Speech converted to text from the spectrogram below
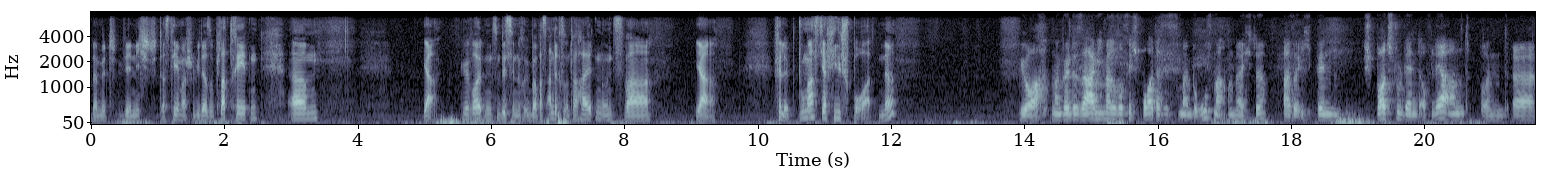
damit wir nicht das Thema schon wieder so platt treten. Ähm, ja, wir wollten uns ein bisschen noch über was anderes unterhalten und zwar, ja, Philipp, du machst ja viel Sport, ne? Ja, man könnte sagen, ich mache so viel Sport, dass ich es zu meinem Beruf machen möchte. Also ich bin Sportstudent auf Lehramt und äh,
